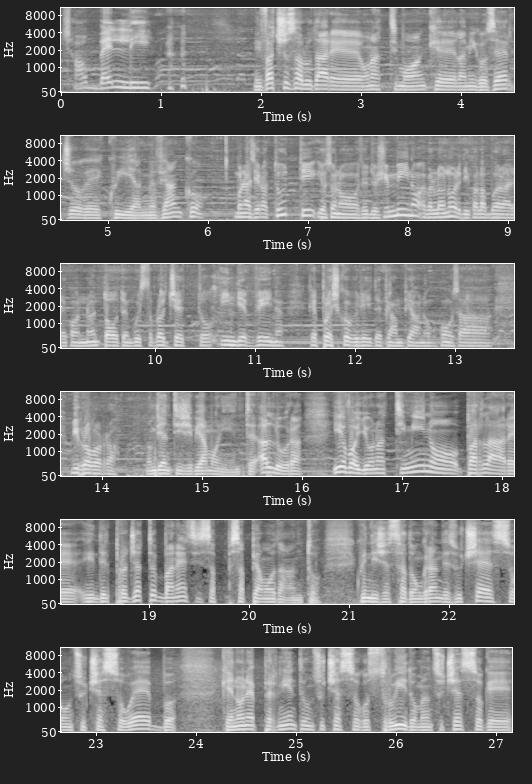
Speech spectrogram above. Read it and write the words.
ciao belli! Mi faccio salutare un attimo anche l'amico Sergio che è qui al mio fianco. Buonasera a tutti, io sono Sergio Cimmino e per l'onore di collaborare con Toto in questo progetto Indie e Vene che poi scoprirete pian piano cosa vi proporrà non vi anticipiamo niente. Allora, io voglio un attimino parlare eh, del progetto Ebanesi, sappiamo tanto, quindi c'è stato un grande successo, un successo web che non è per niente un successo costruito, ma è un successo che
